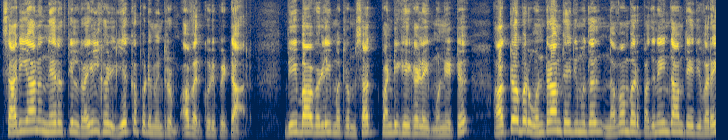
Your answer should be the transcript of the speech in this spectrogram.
சரியான நேரத்தில் ரயில்கள் இயக்கப்படும் என்றும் அவர் குறிப்பிட்டார். தீபாவளி மற்றும் சத் பண்டிகைகளை முன்னிட்டு அக்டோபர் ஒன்றாம் தேதி முதல் நவம்பர் பதினைந்தாம் தேதி வரை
